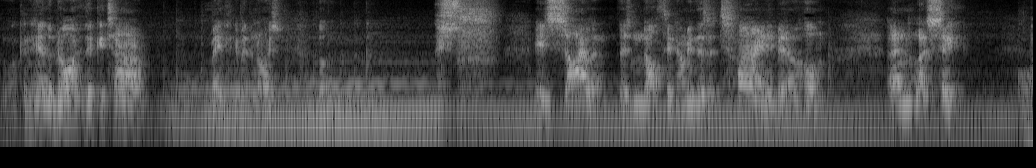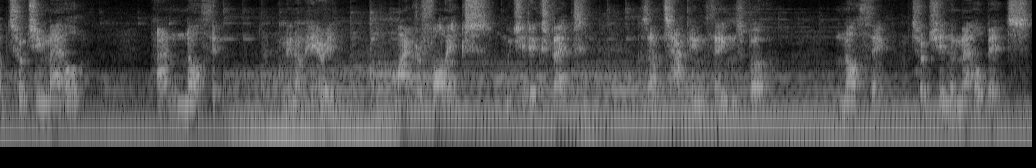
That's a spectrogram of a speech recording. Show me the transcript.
Well, I can hear the noise, the guitar making a bit of noise, but it's silent. There's nothing. I mean, there's a tiny bit of hum. And let's see. I'm touching metal and nothing. I mean, I'm hearing microphonics, which you'd expect as I'm tapping things, but nothing. I'm touching the metal bits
